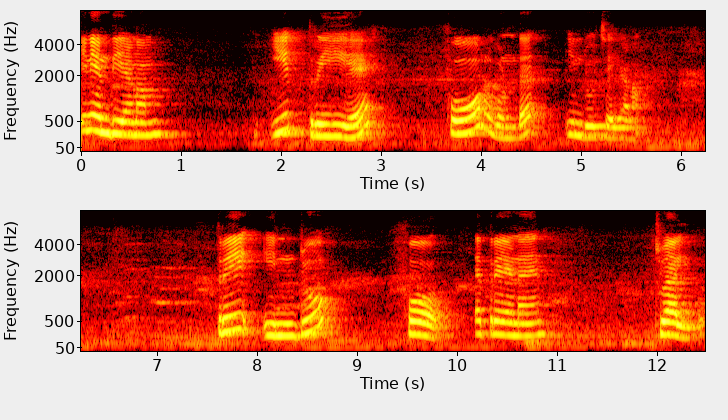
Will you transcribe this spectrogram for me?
ഇനി എന്ത് ചെയ്യണം? ഈ ത്രീയെ ഫോർ കൊണ്ട് ഇന്റു ചെയ്യണം. Three into four. എത്രയാണ്? ട്വൽവ്.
